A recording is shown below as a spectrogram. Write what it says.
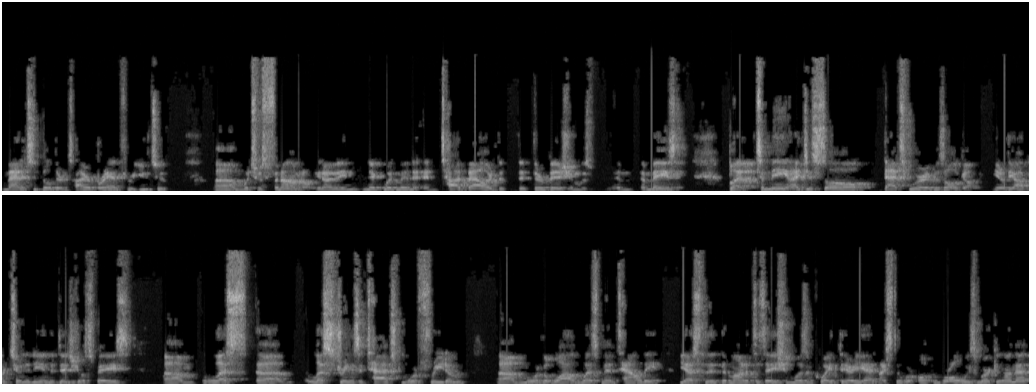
managed to build their entire brand through YouTube, um, which was phenomenal. You know, I mean, Nick Woodman and Todd Ballard, the, the, their vision was amazing. But to me, I just saw that's where it was all going. You know, the opportunity in the digital space, um, less uh, less strings attached, more freedom, um, more of the Wild West mentality yes, the, the monetization wasn't quite there yet, and I still were we're always working on that.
